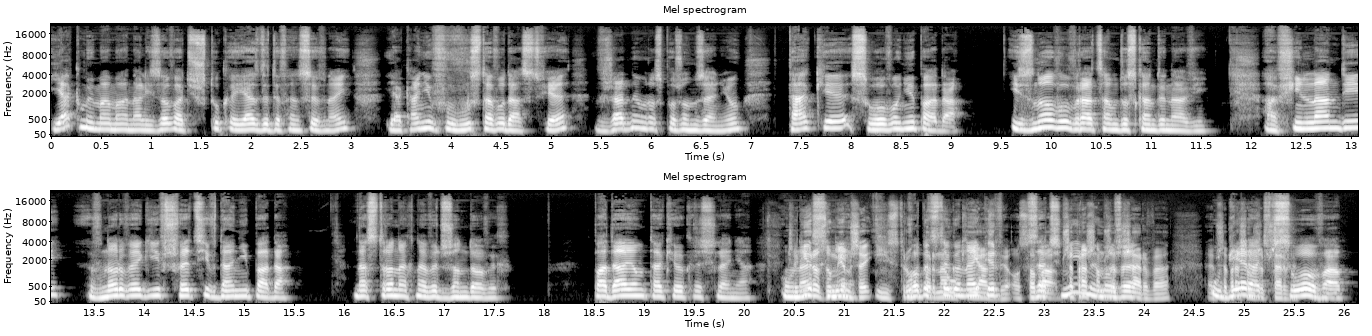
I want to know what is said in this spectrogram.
jak my mamy analizować sztukę jazdy defensywnej, jak ani w, w ustawodawstwie, w żadnym rozporządzeniu takie słowo nie pada. I znowu wracam do Skandynawii. A w Finlandii, w Norwegii, w Szwecji, w Danii pada. Na stronach nawet rządowych padają takie określenia. U Czyli rozumiem, nie. że instruktor Wobec tego najpierw jazdy, osoba, przepraszam, że przerwę, ubierać że przerwę. słowa,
